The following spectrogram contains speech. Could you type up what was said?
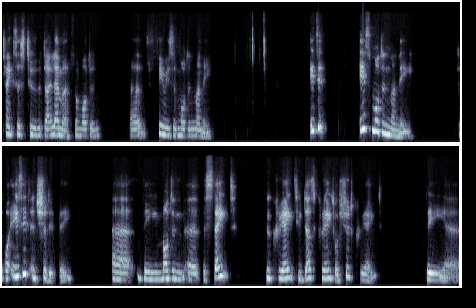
takes us to the dilemma for modern uh, theories of modern money. Is it is modern money, or is it and should it be uh, the modern uh, the state who creates, who does create or should create the uh,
